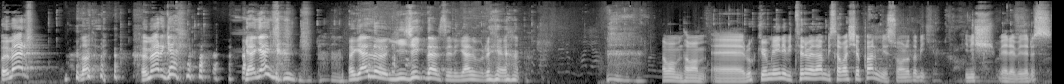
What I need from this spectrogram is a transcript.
Ömer! Lan Ömer gel. Gel gel gel. La gel de yiyecekler seni gel buraya. tamam tamam. Ee, ruh gömleğini bitirmeden bir savaş yapar mıyız? Sonra da bir iniş verebiliriz.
